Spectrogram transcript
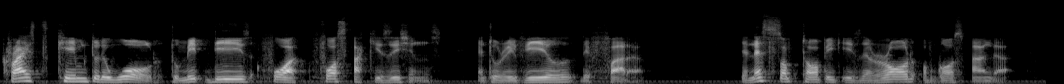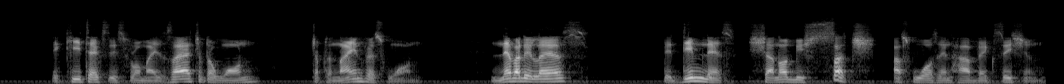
Christ came to the world to meet these false accusations and to reveal the Father. The next subtopic is the rod of God's anger. The key text is from Isaiah chapter 1, chapter 9, verse 1. Nevertheless, the dimness shall not be such as was in her vexation,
